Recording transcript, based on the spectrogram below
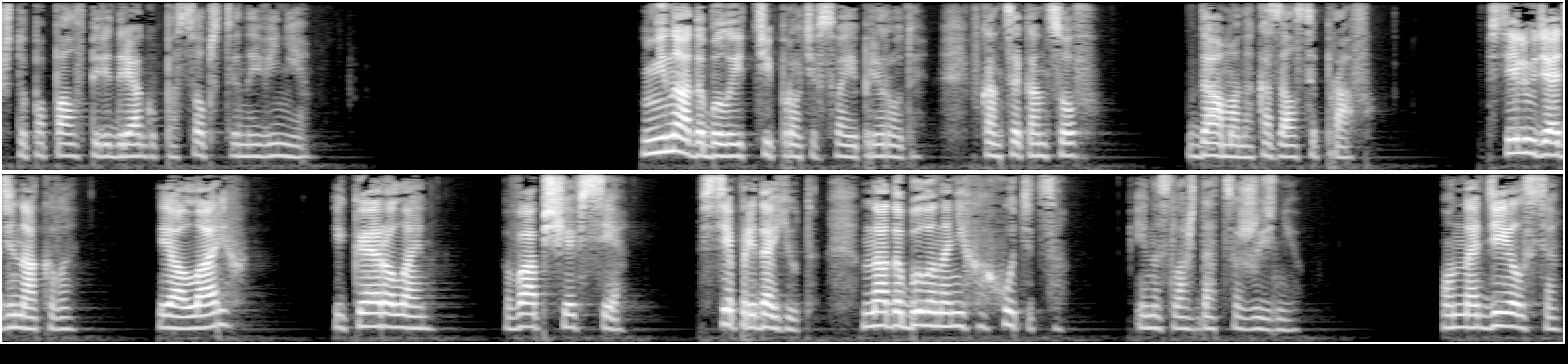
что попал в передрягу по собственной вине. Не надо было идти против своей природы. В конце концов, Дамон оказался прав. Все люди одинаковы. И Аларих, и Кэролайн. Вообще все. Все предают. Надо было на них охотиться и наслаждаться жизнью. Он надеялся,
